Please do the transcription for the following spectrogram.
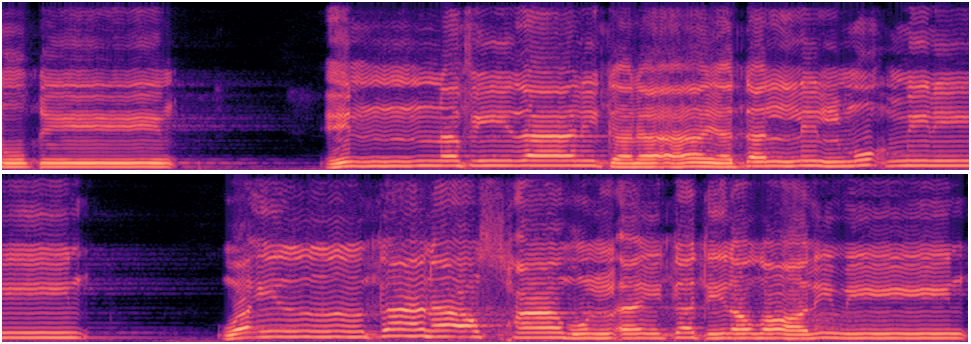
مقيم ان في ذلك لايه للمؤمنين وان كان اصحاب الايكه لظالمين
